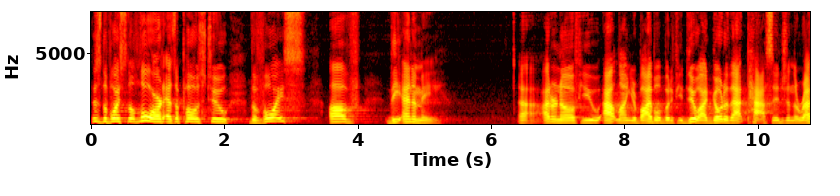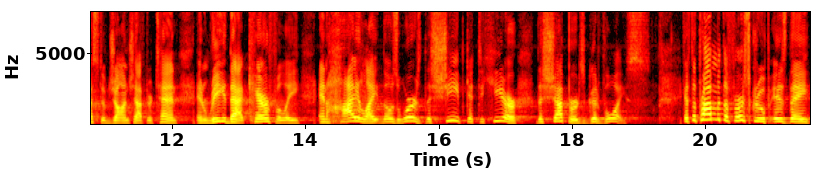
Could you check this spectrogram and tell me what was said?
This is the voice of the Lord as opposed to the voice of the enemy. Uh, I don't know if you outline your Bible, but if you do, I'd go to that passage and the rest of John chapter 10 and read that carefully and highlight those words. The sheep get to hear the shepherd's good voice. If the problem with the first group is they,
